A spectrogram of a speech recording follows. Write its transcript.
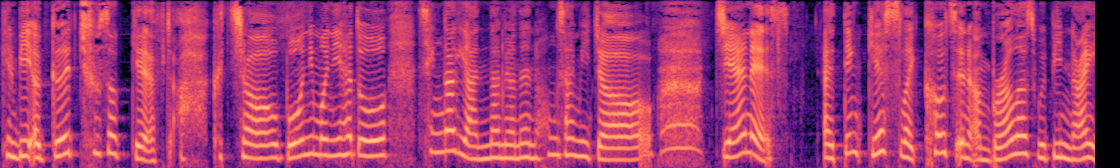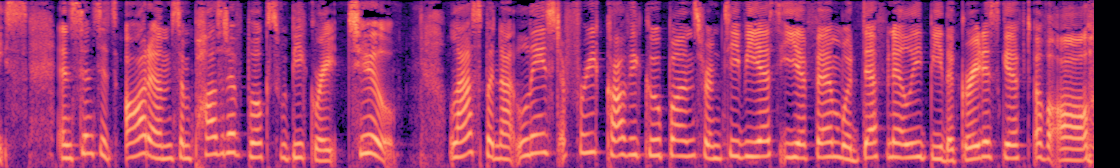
can be a good 추석 gift. 아, 그쵸. 뭐니 뭐니 해도 생각이 안 나면은 홍삼이죠. Janice, I think gifts like coats and umbrellas would be nice. And since it's autumn, some positive books would be great too. Last but not least, free coffee coupons from TBS EFM would definitely be the greatest gift of all.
